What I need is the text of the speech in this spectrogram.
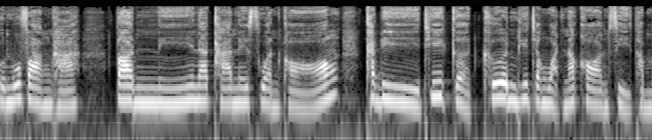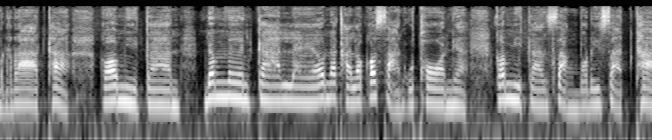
คุณผู้ฟังคะ ตอนนี้นะคะในส่วนของคดีที่เกิดขึ้นที่จังหวัดนครศรีธรรมราชค่ะ ก็มีการดำเนินการแล้วนะคะ แล้วก็ศาลอุทธรณ์เนี่ยก็มีการสั่งบริษัทค่ะ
